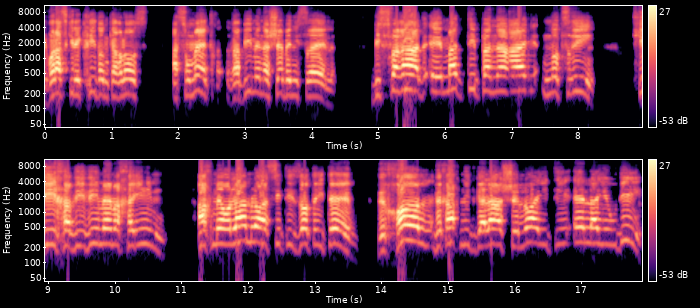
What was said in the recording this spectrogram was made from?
Et voilà ce qu'il écrit, Don Carlos, à son maître, Rabbi Menachem ben Israël. Bisfarad et Mati Panaï Notzri. כי חביבים הם החיים, אך מעולם לא עשיתי זאת היטב, וכל, וכך נתגלה שלא הייתי אלא יהודי,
